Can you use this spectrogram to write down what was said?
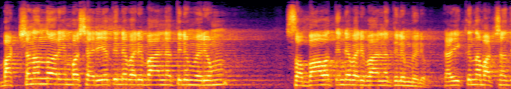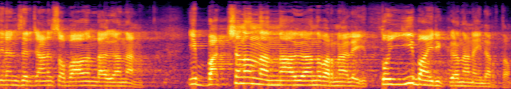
ഭക്ഷണം എന്ന് പറയുമ്പോൾ ശരീരത്തിന്റെ പരിപാലനത്തിലും വരും. സ്വഭാവത്തിന്റെ പരിപാലനത്തിലും വരും. കഴിക്കുന്ന ഭക്ഷണത്തിനനുസരിച്ചാണ് സ്വഭാവം ഉണ്ടാകുക എന്നാണ്. ഈ ഭക്ഷണം നന്നാകുക എന്ന് പറഞ്ഞാലേ തൊയ്യബായിരിക്കുക എന്നാണ് അതിന്റെ അർത്ഥം.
